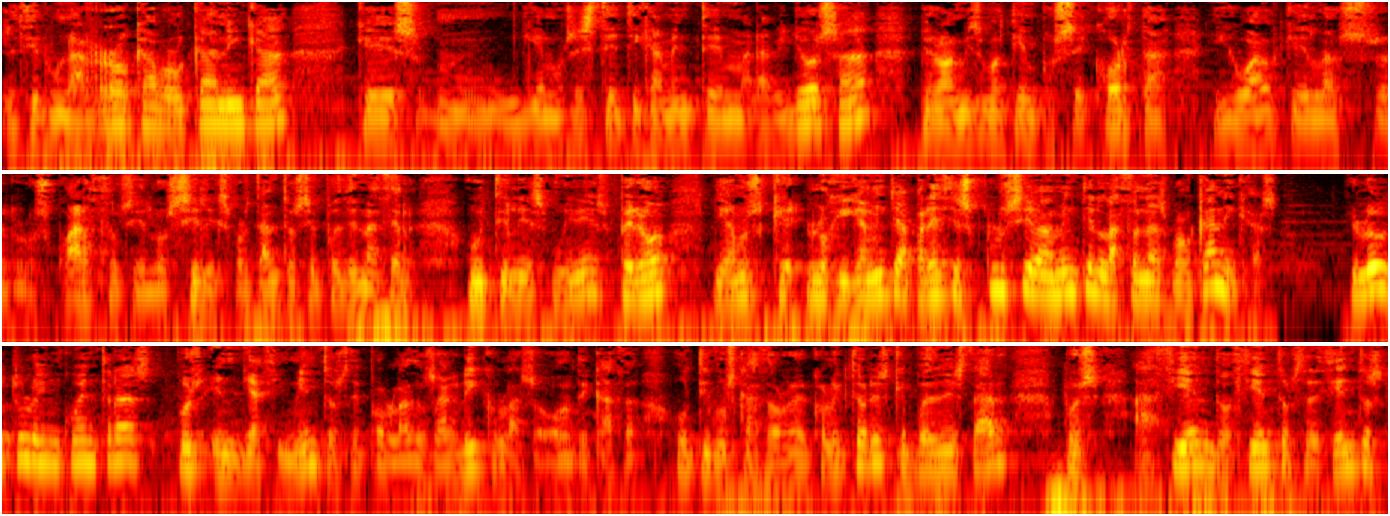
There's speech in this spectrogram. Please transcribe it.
Es decir, una roca volcánica que es, mm, digamos, estéticamente maravillosa, pero al mismo tiempo se corta igual que los, los cuarzos y los sílex, por tanto se pueden hacer útiles muy bien, pero digamos que lógicamente aparece exclusivamente en las zonas volcánicas. Y luego tú lo encuentras pues en yacimientos de poblados agrícolas o de caza, últimos cazadores-recolectores que pueden estar pues a 100, 200, 300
